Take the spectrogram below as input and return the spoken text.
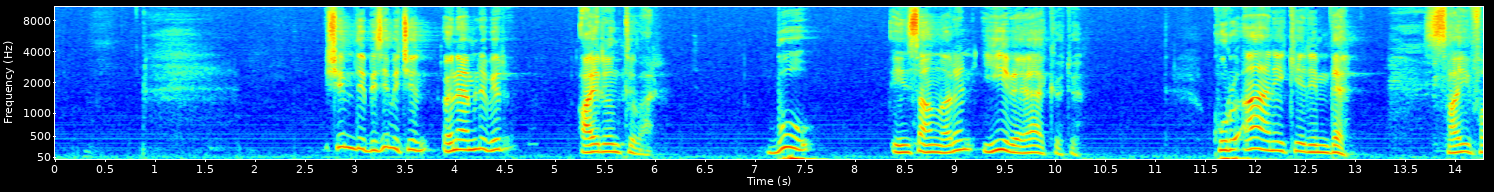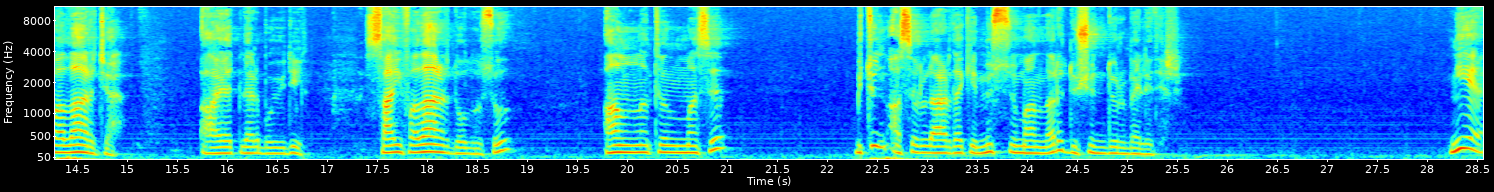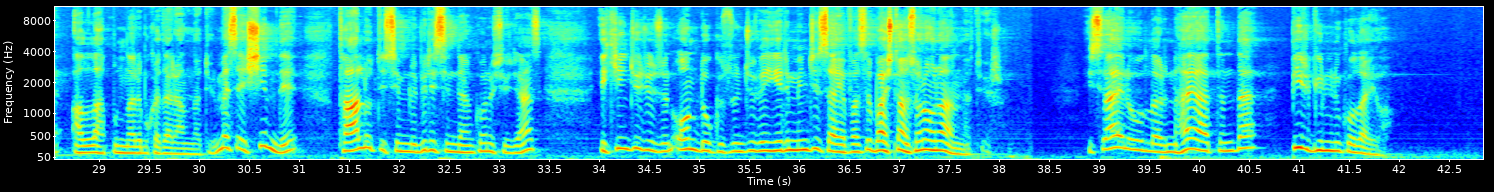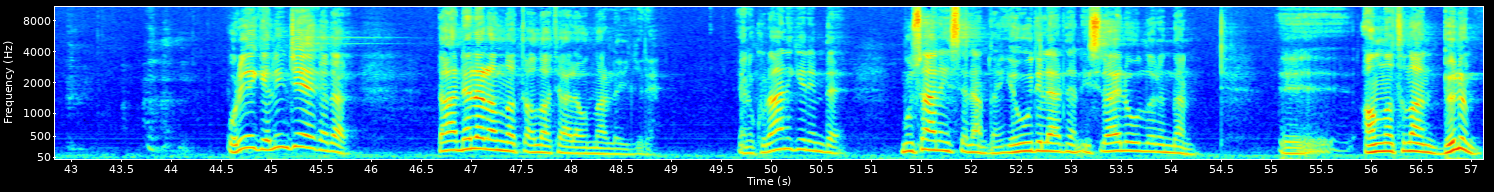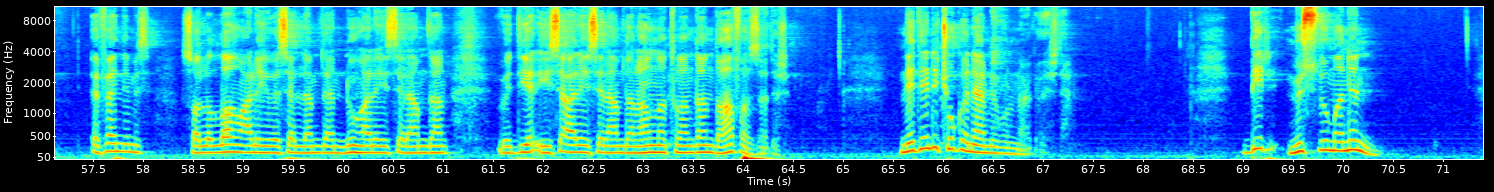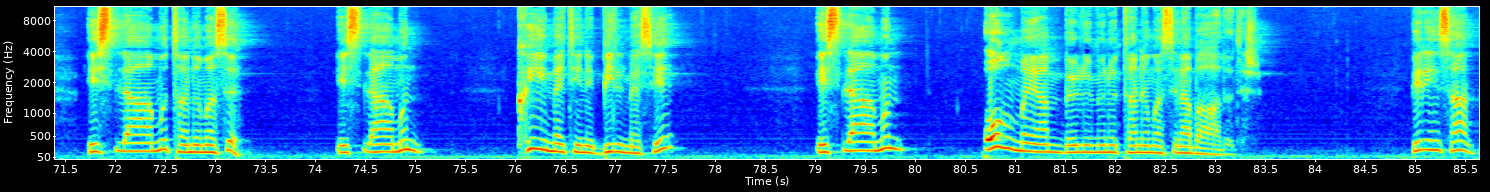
Şimdi bizim için önemli bir ayrıntı var. Bu insanların iyi veya kötü Kur'an-ı Kerim'de sayfalarca ayetler boyu değil sayfalar dolusu anlatılması bütün asırlardaki Müslümanları düşündürmelidir. Niye Allah bunları bu kadar anlatıyor? Mesela şimdi Talut isimli birisinden konuşacağız. İkinci cüzün 19. ve 20. sayfası baştan sona onu anlatıyor. İsrailoğullarının hayatında bir günlük olay o. Oraya gelinceye kadar daha neler anlattı Allah Teala onlarla ilgili. Yani Kur'an-ı Kerim'de Musa Aleyhisselam'dan, Yahudilerden, İsrailoğullarından e, anlatılan bölüm Efendimiz sallallahu aleyhi ve sellem'den, Nuh Aleyhisselam'dan ve diğer İsa Aleyhisselam'dan anlatılandan daha fazladır. Nedeni çok önemli bunun arkadaşlar. Bir Müslümanın İslam'ı tanıması, İslam'ın kıymetini bilmesi, İslam'ın olmayan bölümünü tanımasına bağlıdır. Bir insan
